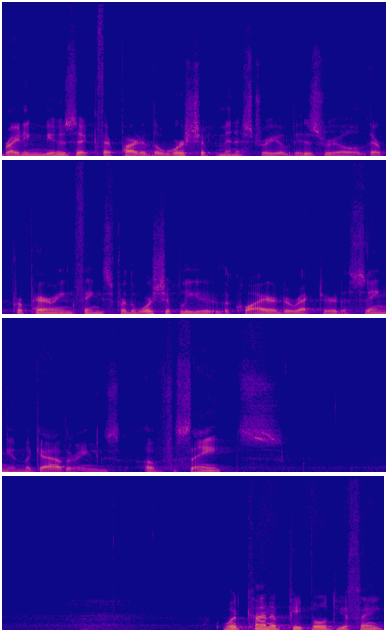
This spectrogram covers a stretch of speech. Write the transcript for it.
writing music. They're part of the worship ministry of Israel. They're preparing things for the worship leader, the choir director, to sing in the gatherings of the saints. What kind of people do you think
